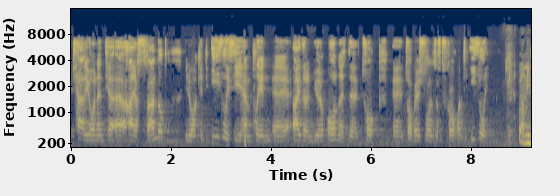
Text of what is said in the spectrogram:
carry on into a, a, higher standard. You know, I could easily see him playing uh, either in Europe or in the, the top uh, top echelons of Scotland easily. Well, I mean,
